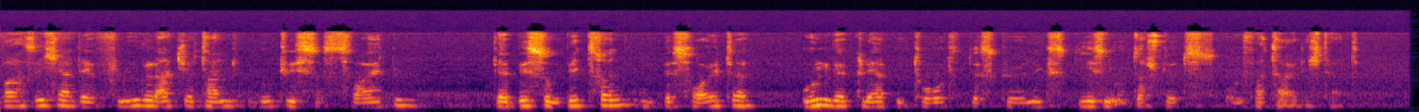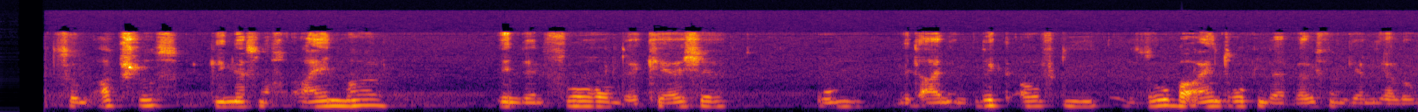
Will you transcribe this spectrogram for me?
war sicher der Flügeladjutant Ludwigs II., der bis zum bitteren und bis heute ungeklärten Tod des Königs diesen unterstützt und verteidigt hat. Zum Abschluss ging es noch einmal in den Forum der Kirche, um mit einem Blick auf die so beeindruckende Welfengenealogie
